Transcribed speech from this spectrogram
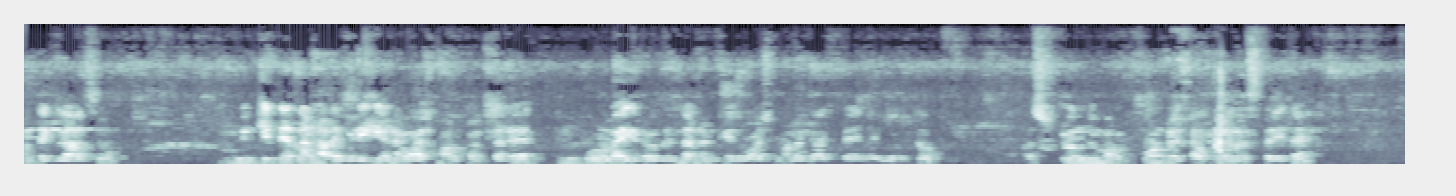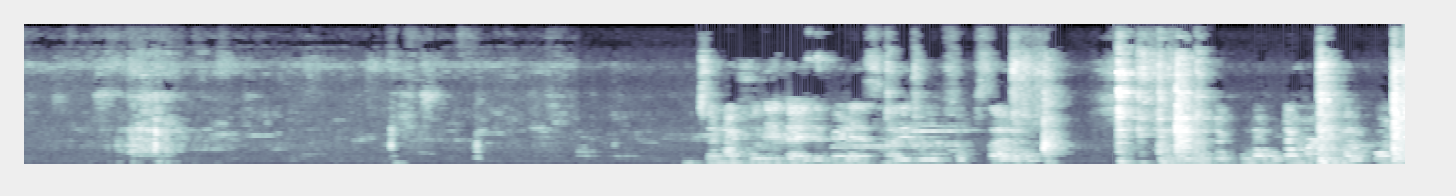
ಮತ್ತು ಗ್ಲಾಸು. ಮಿಕ್ಕಿದ್ದೆಲ್ಲ ನಾಳೆ ಬೆಳಿಗ್ಗೆನೇ ವಾಶ್ ಮಾಡ್ಕೊಳ್ತಾರೆ. ಫುಲ್ ಕೋಲ್ಡ್ ಆಗಿರೋದ್ರಿಂದ ನನಗೆ ವಾಶ್ ಮಾಡೋಕೆ ಆಗ್ತಾ ಇಲ್ಲ ಇವತ್ತು. ಅಷ್ಟೊಂದು ಮಲ್ಕೊಂಡ್ರೆ ಸಾಕು ಅನ್ನಿಸ್ತಾ ಇದೆ. ಚೆನ್ನಾಗಿ ಕುದೀತಾ ಇದೆ ಬೇಳೆ ಇದು ಸೊಪ್ಪು ಸಾರು. ಊಟ ಕೂಡ ಊಟ ಮಾಡಿ ಮಲ್ಕೊಂಡು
